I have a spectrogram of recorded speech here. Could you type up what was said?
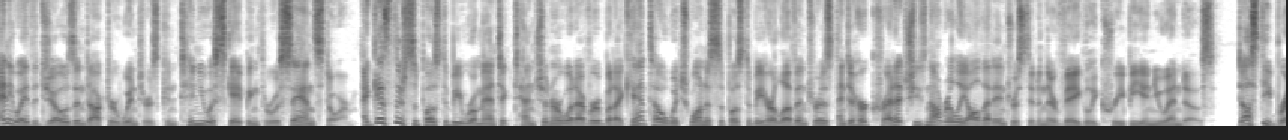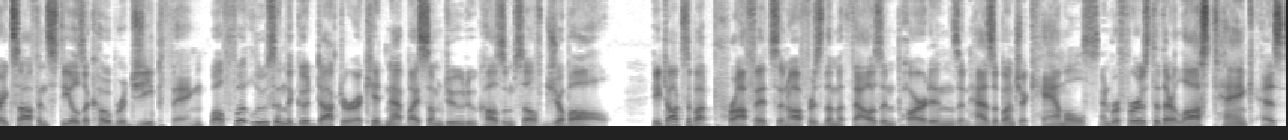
Anyway, the Joes and Dr. Winters continue escaping through a sandstorm. I guess there's supposed to be romantic tension or whatever, but I can't tell which one is supposed to be her love interest, and to her credit, she's not really all that interested in their vaguely creepy innuendos. Dusty breaks off and steals a Cobra Jeep thing, while Footloose and the good doctor are kidnapped by some dude who calls himself Jabal. He talks about prophets and offers them a thousand pardons and has a bunch of camels and refers to their lost tank as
